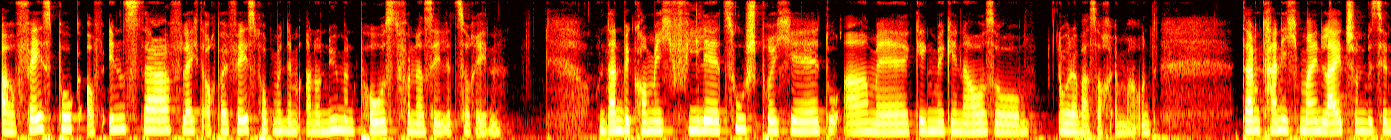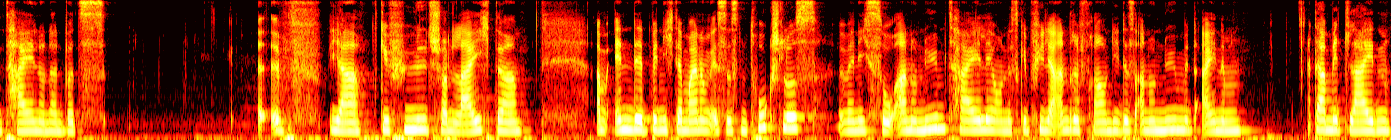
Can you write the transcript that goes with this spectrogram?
auf Facebook, auf Insta, vielleicht auch bei Facebook mit einem anonymen Post von der Seele zu reden. Und dann bekomme ich viele Zusprüche, du Arme, ging mir genauso oder was auch immer. Und dann kann ich mein Leid schon ein bisschen teilen und dann wird es äh, ja gefühlt schon leichter. Am Ende bin ich der Meinung, ist es ein Trugschluss, wenn ich so anonym teile und es gibt viele andere Frauen, die das anonym mit einem damit leiden.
